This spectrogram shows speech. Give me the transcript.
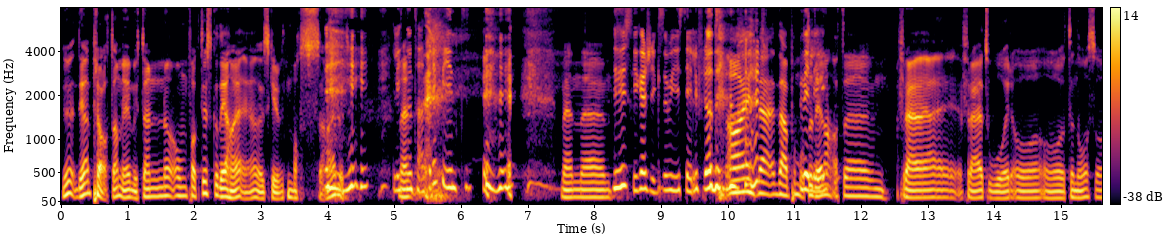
Du, det har jeg prata med mutter'n om, faktisk, og det har jeg, jeg har jo skrevet masse her. Litt Men- notater er fint. Men uh, Du husker kanskje ikke så mye selv fra det? Nei, det er, det er på en måte det, da. At uh, fra, jeg, fra jeg er to år og, og til nå, så,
